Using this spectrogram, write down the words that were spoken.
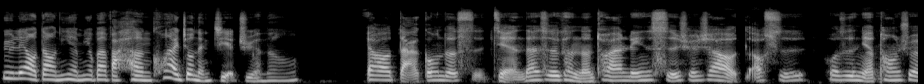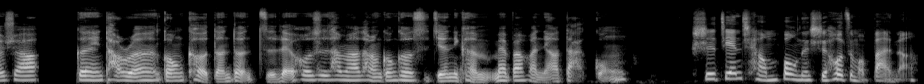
预料到，你也没有办法很快就能解决呢？要打工的时间，但是可能突然临时学校老师或是你的同学需要。跟你讨论功课等等之类，或是他们要讨论功课时间，你可能没办法，你要打工。时间强蹦的时候怎么办呢？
